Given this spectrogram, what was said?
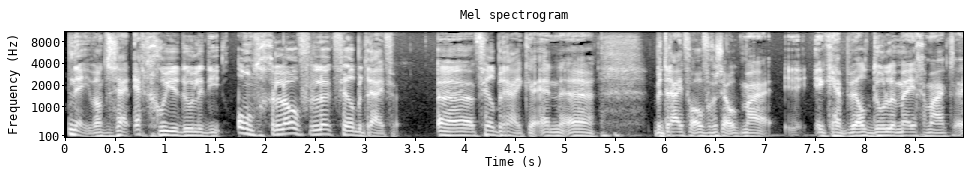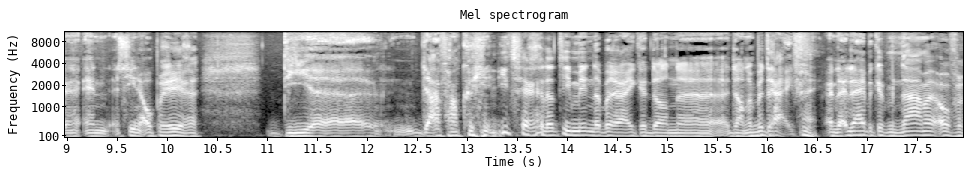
Nee, want er zijn echt goede doelen die ongelooflijk veel bedrijven. eh, veel bereiken. En eh, bedrijven overigens ook. Maar ik heb wel doelen meegemaakt en, en zien opereren. Die, eh, daarvan kun je niet zeggen dat die minder bereiken dan, eh, dan een bedrijf. Nee. En daar heb ik het met name over,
